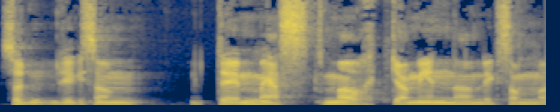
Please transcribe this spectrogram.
Så liksom... Det är mest mörka minnen liksom eh,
